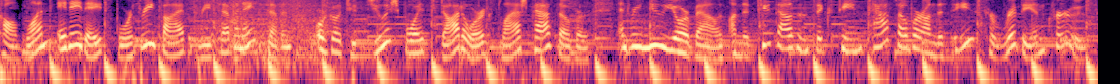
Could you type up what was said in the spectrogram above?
Call 1-888-435-3787 or go to jewishvoice.org slash Passover and renew your vows on the 2016 Passover on the Seas Caribbean Cruise.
